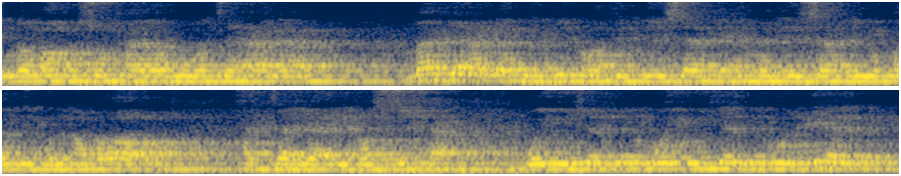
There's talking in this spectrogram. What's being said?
إن الله سبحانه وتعالى ما جعل في فطرة الإنسان أن الإنسان يقلب الأمراض حتى يعرف الصحة ويجرب ويجرب العلل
